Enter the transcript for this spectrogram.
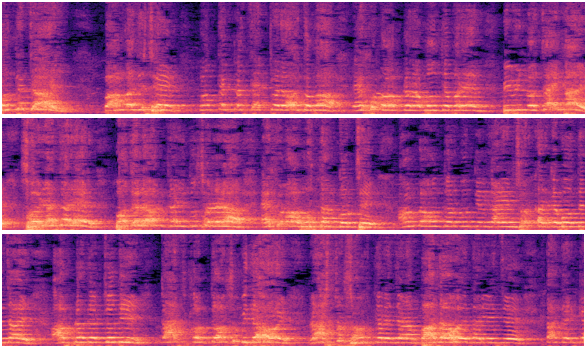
বলতে চাই বাংলাদেশের প্রত্যেকটা সেক্টরে হয়তো বা এখনও আপনারা বলতে পারেন বিভিন্ন জায়গায় স্বৈরাচারের বদলায়নকারী দূষণেরা এখনও অবস্থান করছে। আমরা অন্তর্বর্তীকালীন সরকারকে বলতে চাই, আপনাদের যদি কাজ করতে অসুবিধা হয়, রাষ্ট্র সংস্কারে যারা বাধা হয়ে দাঁড়িয়েছে, তাদেরকে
